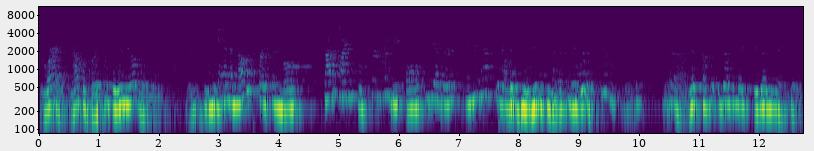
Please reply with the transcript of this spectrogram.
Right, not for breakfast or any other thing. And another person wrote, "Sodomites will certainly be all together in the afterlife." Yes, they do. that's true. Yeah, because it doesn't make, it doesn't make sense.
